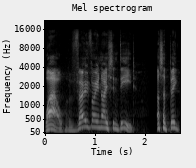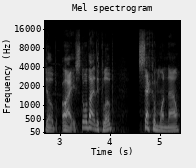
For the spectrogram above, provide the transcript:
Wow. Very, very nice indeed. That's a big dub. All right, store that in the club. Second one now.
